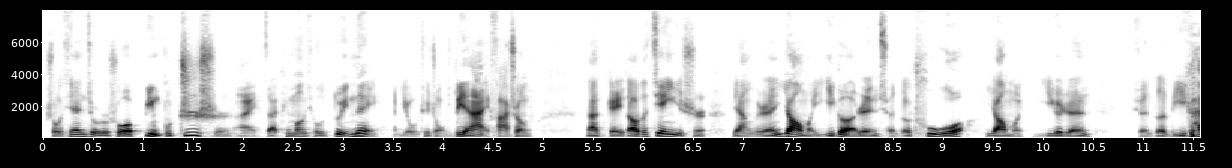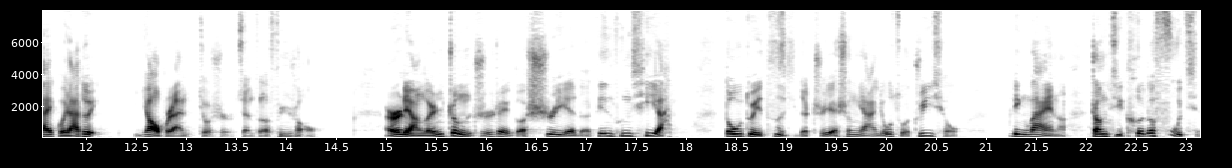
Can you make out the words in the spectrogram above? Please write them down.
首先就是说，并不支持哎，在乒乓球队内有这种恋爱发生。那给到的建议是，两个人要么一个人选择出国，要么一个人选择离开国家队。要不然就是选择分手。而两个人正值这个事业的巅峰期啊，都对自己的职业生涯有所追求。另外呢，张继科的父亲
